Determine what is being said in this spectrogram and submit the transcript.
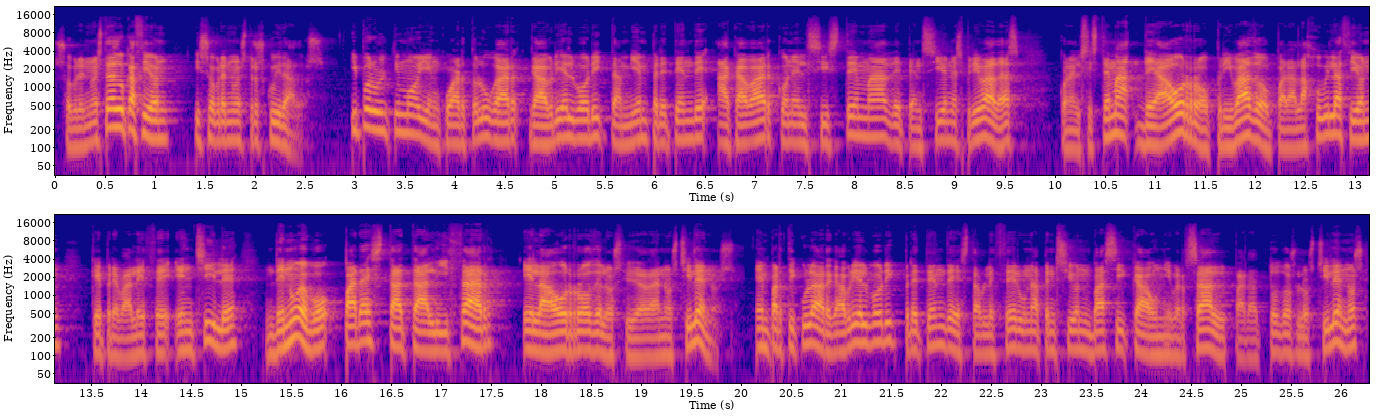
sobre nuestra educación y sobre nuestros cuidados. Y por último y en cuarto lugar, Gabriel Boric también pretende acabar con el sistema de pensiones privadas, con el sistema de ahorro privado para la jubilación que prevalece en Chile, de nuevo para estatalizar el ahorro de los ciudadanos chilenos. En particular, Gabriel Boric pretende establecer una pensión básica universal para todos los chilenos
